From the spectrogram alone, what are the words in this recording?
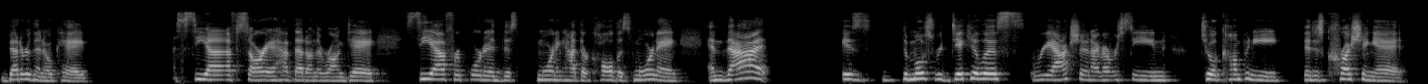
better than okay. CF, sorry, I have that on the wrong day. CF reported this morning, had their call this morning, and that is the most ridiculous reaction I've ever seen to a company that is crushing it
